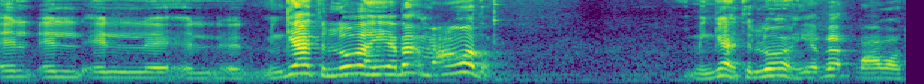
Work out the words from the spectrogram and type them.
ال ال ال ال من جهة اللغة هي باء معوضة. من جهة اللغة هي باء معوضة.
